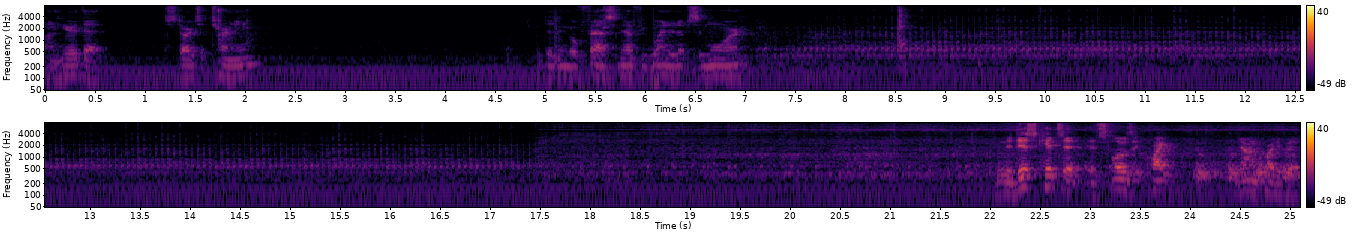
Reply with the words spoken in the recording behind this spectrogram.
on here that starts at turning. If it doesn't go fast enough, you wind it up some more. When the disc hits it, it slows it quite down quite a bit.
